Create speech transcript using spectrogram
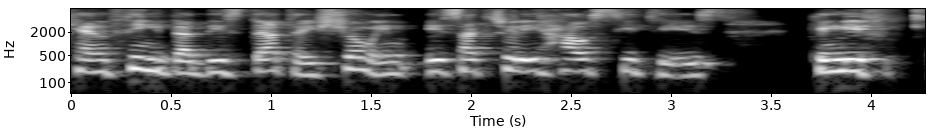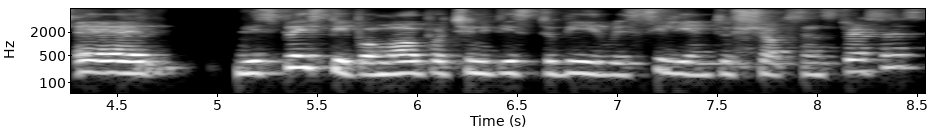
can think that this data is showing is actually how cities can give uh, displaced people more opportunities to be resilient to shocks and stresses.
